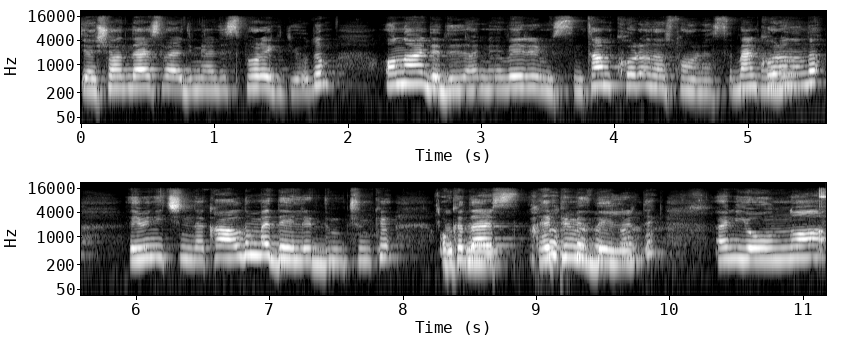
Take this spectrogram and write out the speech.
ya şu an ders verdiğim yerde spora gidiyordum. Onlar dedi hani verir misin? Tam korona sonrası. Ben koronada evin içinde kaldım ve delirdim çünkü o kadar Hepimiz. delirdik. Hani yoğunluğa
